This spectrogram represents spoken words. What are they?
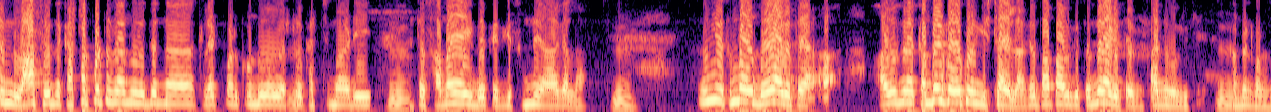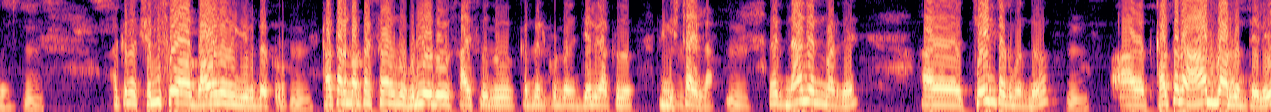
ನಂಗೆ ಲಾಸ್ ಕಷ್ಟಪಟ್ಟು ನಾನು ಇದನ್ನ ಕಲೆಕ್ಟ್ ಮಾಡ್ಕೊಂಡು ಎಷ್ಟೋ ಖರ್ಚು ಮಾಡಿ ಎಷ್ಟೋ ಸಮಯ ಬೇಕು ಇದಕ್ಕೆ ಸುಮ್ಮನೆ ಆಗಲ್ಲ. ನನಗೆ ತುಂಬಾ ನೋವಾಗುತ್ತೆ. ಅದನ್ನ ಕಂಪ್ಲೇಂಟ್ ಕೊಡೋಕು ನಂಗೆ ಇಷ್ಟ ಇಲ್ಲ. ಯಾಕಂದ್ರೆ ಪಾಪ ಅವ್ರಿಗೆ ತೊಂದರೆ ಆಗುತ್ತೆ ಫ್ಯಾಮಿಲಿ ಹೋಗ್ಲಿಕ್ಕೆ. ಕಂಪ್ಲೇಂಟ್ ಕೊಡೋದು. ಯಾಕಂದ್ರೆ ಕ್ಷಮಿಸುವ ಭಾವನೆ ನನಗೆ ಇರಬೇಕು. ಕಳ್ತನ ಮಾಡಿದ ತಕ್ಷಣ ಅವ್ನು ಹೊಡಿಯೋದು ಸಾಯಿಸೋದು ಕಂಪ್ಲೇಂಟ್ ಕೊಡೋದು ಜೈಲಿಗೆ ಹಾಕೋದು ನಂಗೆ ಇಷ್ಟ ಇಲ್ಲ. ಅದಕ್ಕೆ ನಾನು ಏನ್ ಮಾಡಿದೆ? ಚೈನ್ ತಗೊಂಡ್ಬಂದು ಕಳ್ತನ ಅಂತ ಅಂತೇಳಿ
